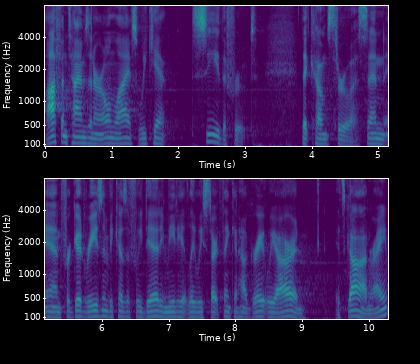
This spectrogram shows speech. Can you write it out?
Oftentimes in our own lives, we can't see the fruit that comes through us. And, and for good reason, because if we did, immediately we start thinking how great we are and it's gone, right?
